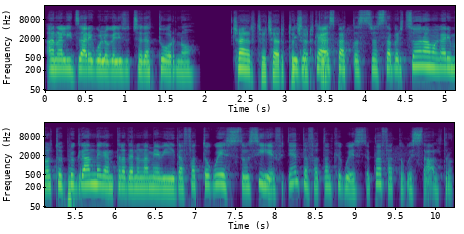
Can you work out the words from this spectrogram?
analizzare quello che gli succede attorno. Certo, certo, "Okay, certo. aspetta, c'è 'sta persona magari molto più grande che è entrata nella mia vita, ha fatto questo, sì, effettivamente ha fatto anche questo e poi ha fatto quest'altro."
